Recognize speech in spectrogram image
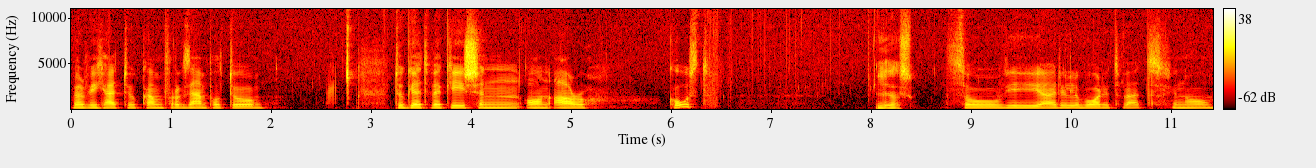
where we had to come, for example, to to get vacation on our coast. Yes. So we are really worried that, you know,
